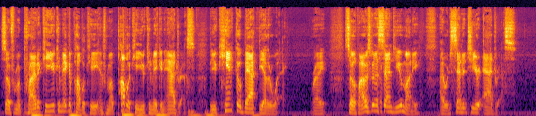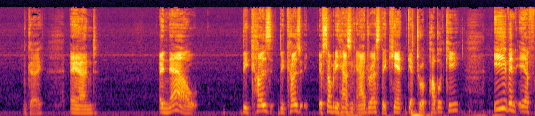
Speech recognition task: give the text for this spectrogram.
So from a private key, you can make a public key, and from a public key, you can make an address. But you can't go back the other way, right? So if I was going to send you money, I would send it to your address. Okay? And and now because because if somebody has an address, they can't get to a public key, even if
